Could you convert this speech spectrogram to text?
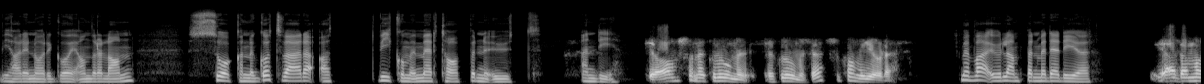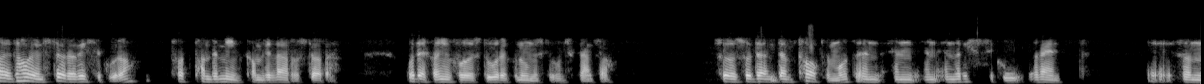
vi har i Norge og i andre land, så kan det godt være at vi kommer mer tapende ut enn de. Ja, sånn økonomisk, økonomisk sett så kan vi gjøre det. Men hva er ulempen med det de gjør? Ja, De har, jo en større risiko da, for at pandemien kan bli verre og større. Og det kan jo få store økonomiske konsekvenser. Så, så de, de, tar på en måte en, en, en risiko rent eh, sånn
